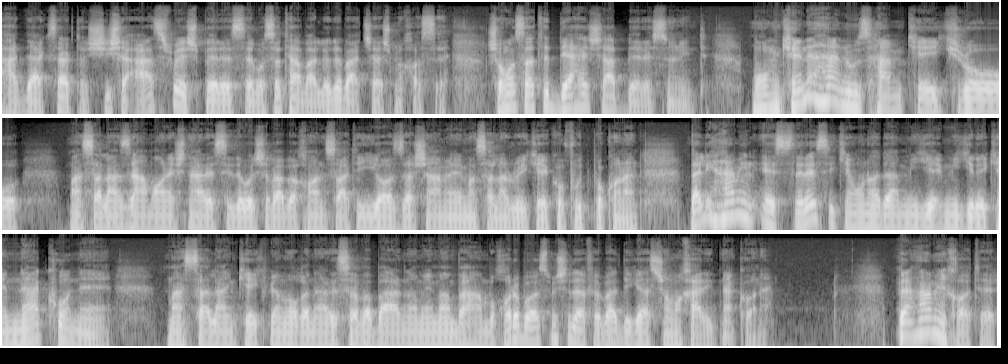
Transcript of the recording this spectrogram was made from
حد اکثر تا 6 عصر بهش برسه واسه تولد بچهش می‌خواسته. شما ساعت ده شب برسونید. ممکنه هنوز هم کیک رو مثلا زمانش نرسیده باشه و بخوان ساعت 11 شمه مثلا روی کیک و فوت بکنن. ولی همین استرسی که اون آدم می‌گیره که نکنه مثلا کیک به موقع نرسه و برنامه من به هم بخوره باعث میشه دفعه بعد دیگه از شما خرید نکنه. به همین خاطر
